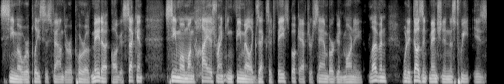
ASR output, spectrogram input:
Simo replaces founder Apoorva Mehta August 2nd. Simo among highest ranking female execs at Facebook after Sandberg and Marne Levine. What it doesn't mention in this tweet is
